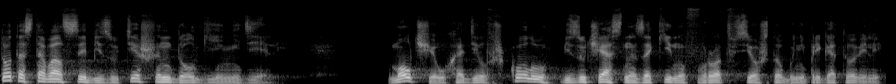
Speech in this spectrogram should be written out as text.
тот оставался безутешен долгие недели. Молча уходил в школу, безучастно закинув в рот все, что бы ни приготовили,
